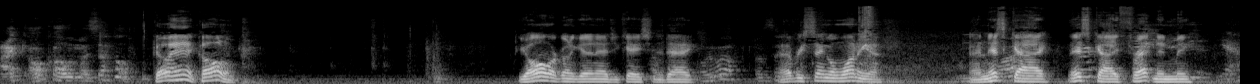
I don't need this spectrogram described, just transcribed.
I, I'll call him myself. Go ahead, call him. Y'all are going to get an education today. We will. We'll. Every single one of you. And this guy, this guy threatening me. Yeah.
